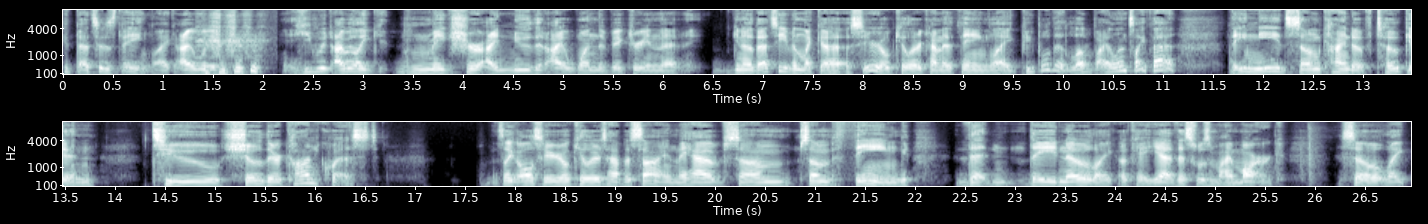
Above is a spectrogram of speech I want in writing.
Like that's his thing. Like I would, he would. I would like make sure I knew that I won the victory, and that you know that's even like a, a serial killer kind of thing. Like people that love violence like that they need some kind of token to show their conquest. It's like all serial killers have a sign. They have some some thing that they know like okay, yeah, this was my mark. So like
